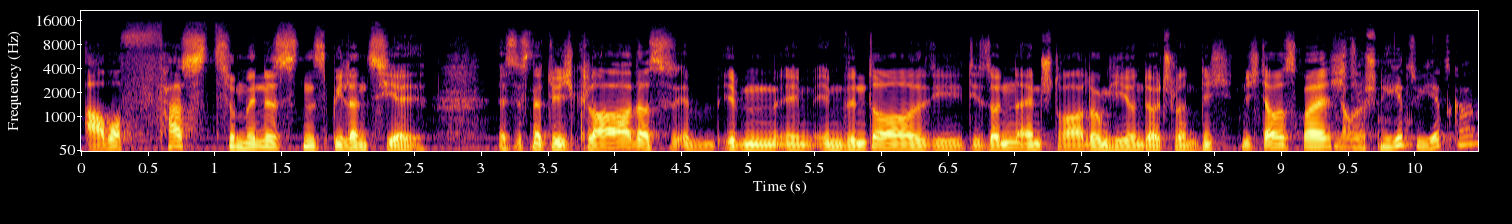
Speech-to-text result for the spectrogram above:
aber fast zumindest bilanziell. Es ist natürlich klar, dass im, im, im Winter die, die Sonneneinstrahlung hier in Deutschland nicht, nicht ausreicht. Oder Schnee jetzt wie jetzt gerade?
